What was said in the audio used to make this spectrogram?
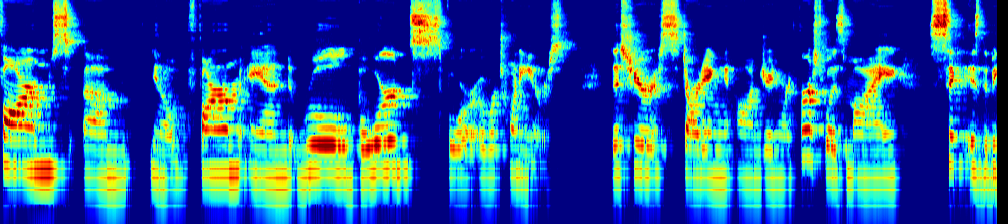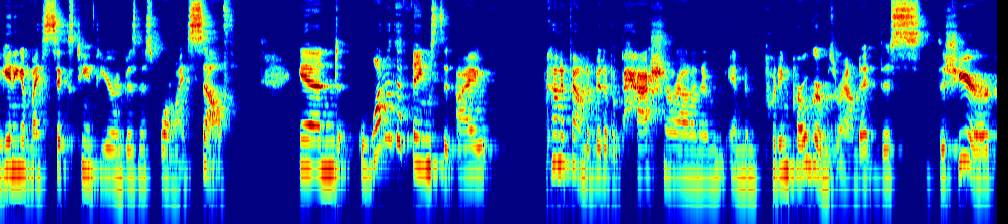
farms um, you know farm and rural boards for over 20 years. This year starting on january 1st was my six, is the beginning of my 16th year in business for myself. And one of the things that I kind of found a bit of a passion around and, and putting programs around it this this year.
